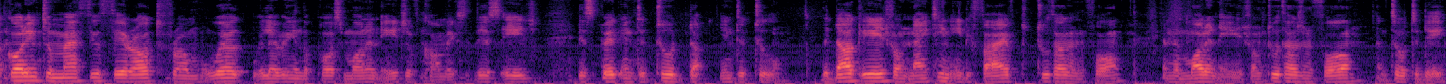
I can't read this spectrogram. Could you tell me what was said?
According to Matthew Thierout from We're Living in the Postmodern Age of Comics, this age is split into two into two. The Dark Age from 1985 to 2004 and the Modern Age from 2004 until today.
